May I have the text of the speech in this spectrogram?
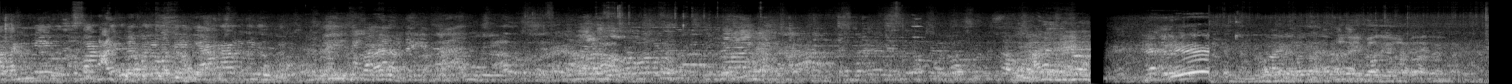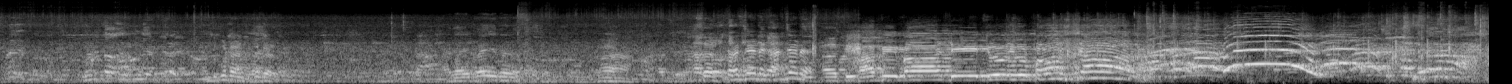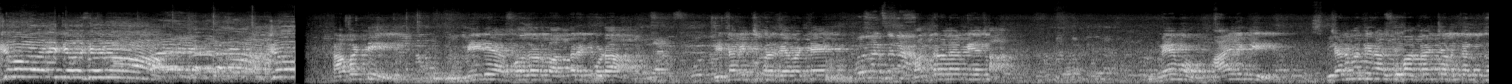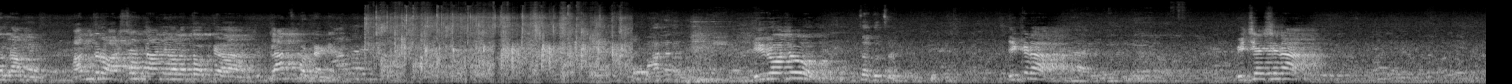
అవన్నీ కెమెరాలు అందుకుంటాడు అందుకుంటాడు happy birthday to you power star కాబట్టి మీడియా సోదరులు అందరికి కూడా విన్నవించుకున్నది ఏమంటే మంత్రాలయం మీద మేము ఆయనకి జన్మదిన శుభాకాంక్షలు తెలుపుతున్నాము. అందరూ అష్టధాన్యాలతో క్లాస్ కొట్టండి. ఈరోజు ఇక్కడ విచేసిన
